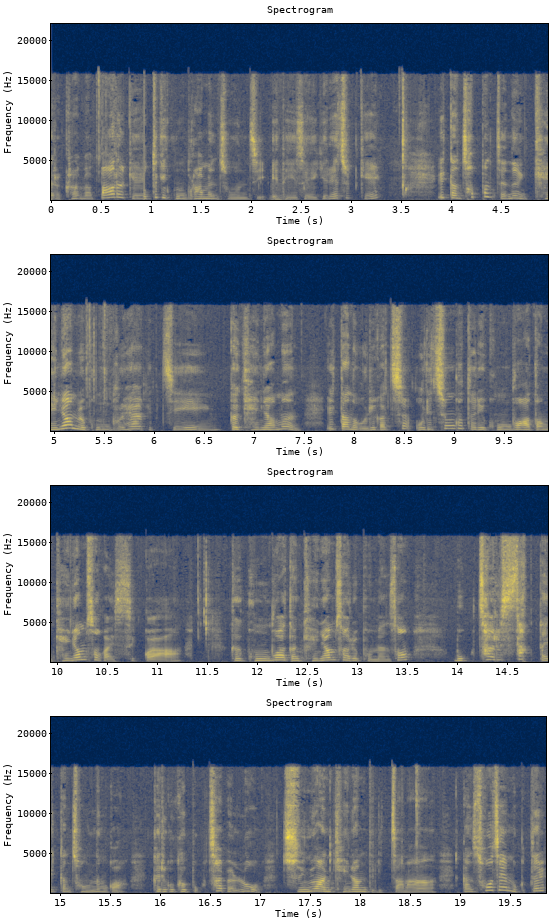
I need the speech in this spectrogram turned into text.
얘들아 그러면 빠르게 어떻게 공부를 하면 좋은지에 대해서 얘기를 해줄게. 일단 첫 번째는 개념을 공부를 해야겠지. 그 개념은 일단 우리가 치, 우리 친구들이 공부하던 개념서가 있을 거야. 그 공부하던 개념서를 보면서 목차를 싹 다 일단 적는 거야. 그리고 그 목차별로 중요한 개념들 있잖아. 약간 소제목들,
